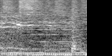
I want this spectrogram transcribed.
Sim.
